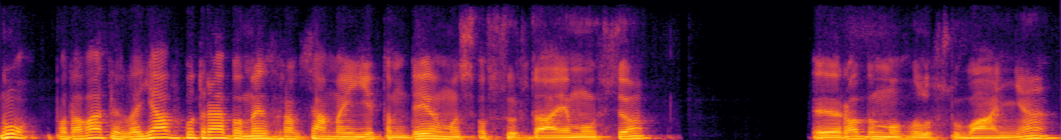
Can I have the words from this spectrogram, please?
Ну, подавати заявку треба, ми з гравцями її там дивимось, обсуждаємо все. Е, робимо голосування.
